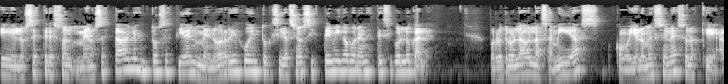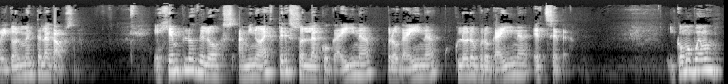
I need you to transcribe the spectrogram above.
eh, los ésteres son menos estables, entonces tienen menor riesgo de intoxicación sistémica por anestésicos locales. Por otro lado, las amidas, como ya lo mencioné, son los que habitualmente la causan. Ejemplos de los aminoésteres son la cocaína, procaína, cloroprocaína, etc. ¿Y cómo podemos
